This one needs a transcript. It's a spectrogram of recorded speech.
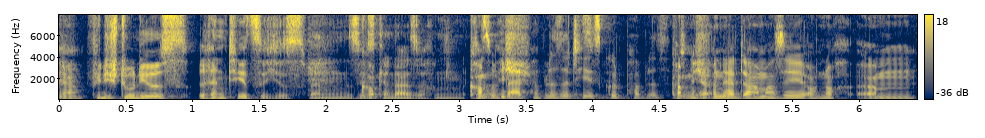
Ja. für die Studios rentiert sich es, wenn sie Komm- Skandalsachen. kommt So nicht, bad publicity is good publicity. kommt nicht Ja. von der Dama-Serie auch noch. Ähm,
